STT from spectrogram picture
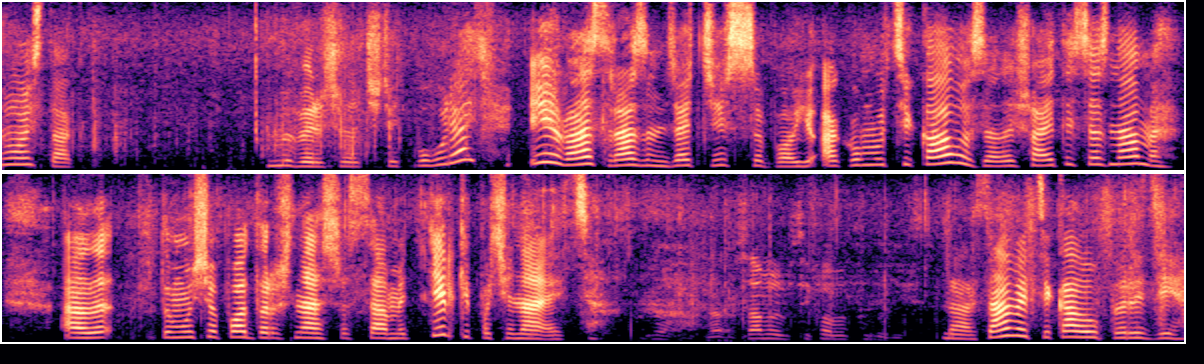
Ну, ось так. Ми вирішили чуть-чуть погуляти і вас разом взяти з собою. А кому цікаво, залишайтеся з нами. Але тому що подорож наша саме тільки починається. Да, Саме цікаве впереді. Да, саме цікаво впереді.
